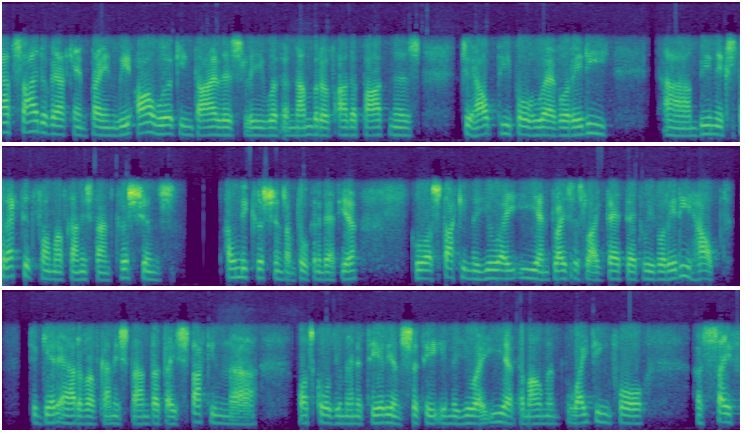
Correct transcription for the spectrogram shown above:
Outside of our campaign, we are working tirelessly with a number of other partners to help people who have already uh, been extracted from Afghanistan, Christians, only Christians I'm talking about here, who are stuck in the UAE and places like that, that we've already helped to get out of Afghanistan, but they're stuck in uh, what's called humanitarian city in the UAE at the moment, waiting for a safe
